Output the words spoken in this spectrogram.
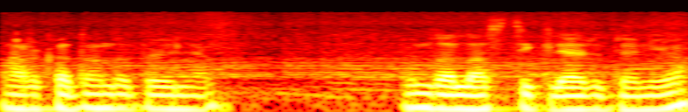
Arkadan da böyle. Bunda lastikleri dönüyor.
